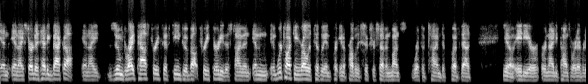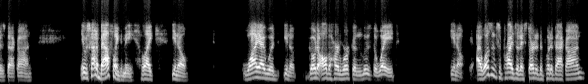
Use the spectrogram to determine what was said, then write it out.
and, and I started heading back up and I zoomed right past 315 to about 330 this time. And, and, and we're talking relatively in, you know, probably six or seven months worth of time to put that, you know, 80 or, or 90 pounds or whatever it is back on. It was kind of baffling to me, like, you know, why I would, you know, go to all the hard work and lose the weight. You know, I wasn't surprised that I started to put it back on.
